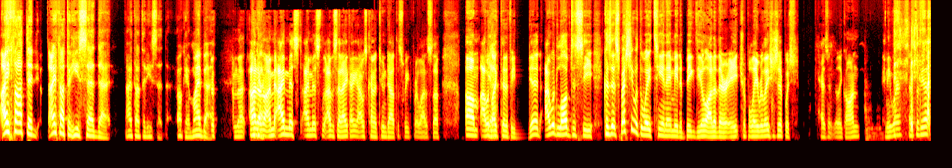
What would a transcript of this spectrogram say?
I thought that I thought that he said that. I thought that he said that. Okay, my bad. I'm not. I don't know. I, I missed. I missed. I was said. I, I I was kind of tuned out this week for a lot of stuff. Um, I would Yeah. like that if he did. I would love to see because especially with the way TNA made a big deal out of their eight AAA relationship, which hasn't really gone anywhere as of yet.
